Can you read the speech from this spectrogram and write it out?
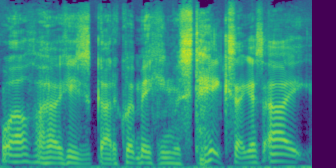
Well, uh, he's got to quit making mistakes, I guess. I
